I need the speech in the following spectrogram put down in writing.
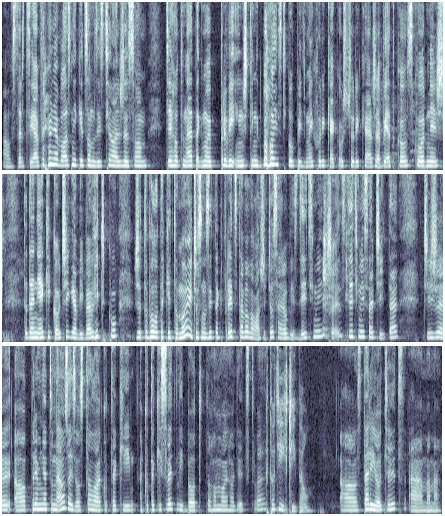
v srdci. A pre mňa vlastne, keď som zistila, že som tehotná, tak môj prvý inštinkt bol ísť kúpiť mechurika, koščurika a žabiatko skôr než teda nejaký kočík a vybavičku. Že to bolo takéto moje, čo som si tak predstavovala, že čo sa robí s deťmi, že s deťmi sa číta. Čiže pre mňa to naozaj zostalo ako taký, ako taký svetlý bod toho môjho detstva. Kto ti ich čítal? Starý otec a mama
